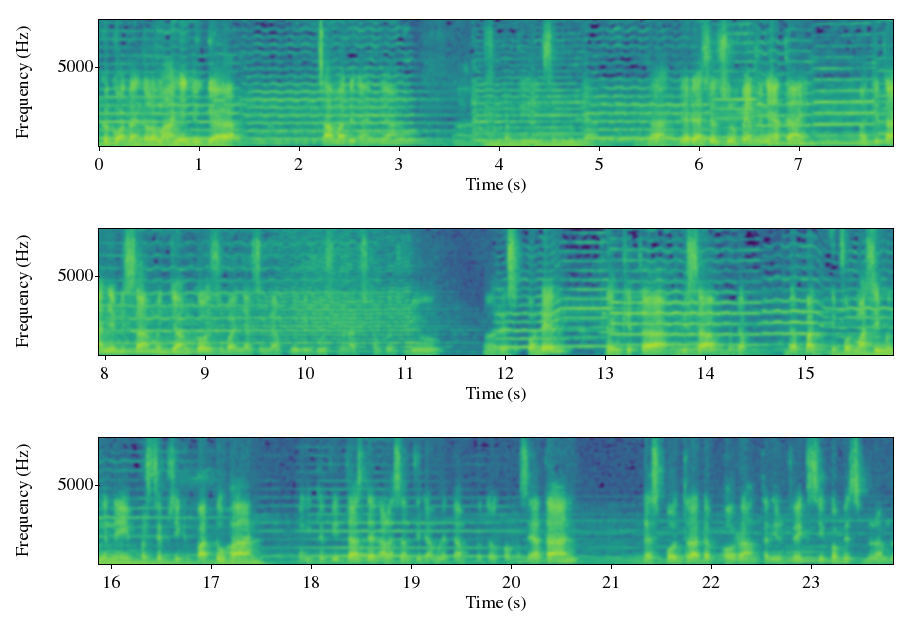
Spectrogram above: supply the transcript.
Kekuatan kelemahannya juga sama dengan yang seperti sebelumnya. Nah dari hasil survei ternyata uh, kita hanya bisa menjangkau sebanyak 90.967 uh, responden dan kita bisa mendapat informasi mengenai persepsi kepatuhan, aktivitas dan alasan tidak menekan protokol kesehatan, respon terhadap orang terinfeksi COVID-19,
